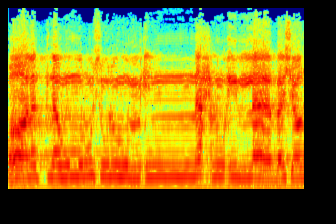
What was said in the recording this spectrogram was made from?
قالت لهم رسلهم إن نحن إلا بشر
